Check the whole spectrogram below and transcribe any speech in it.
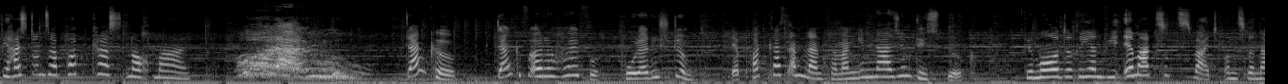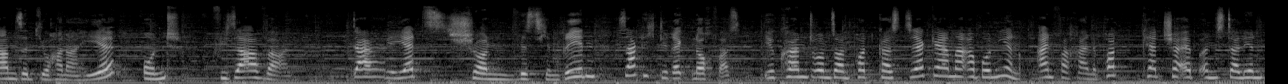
Wie heißt unser Podcast nochmal? Poladu! Danke, danke für eure Hilfe. Poladu stimmt. Der Podcast am Landvermann-Gymnasium Duisburg. Wir moderieren wie immer zu zweit. Unsere Namen sind Johanna Hehl und Fisa Awan. Da wir jetzt schon ein bisschen reden, sage ich direkt noch was. Ihr könnt unseren Podcast sehr gerne abonnieren. Einfach eine Podcatcher-App installieren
